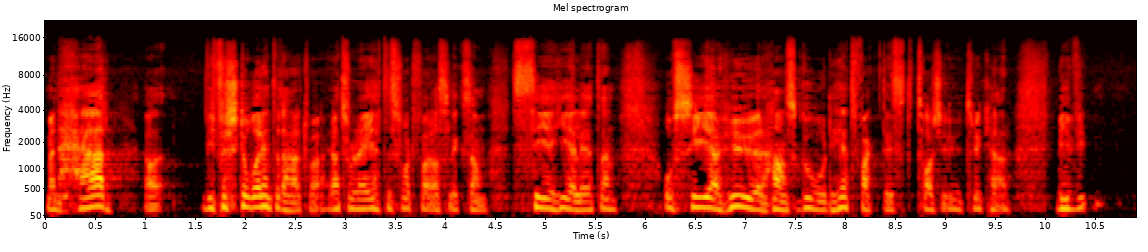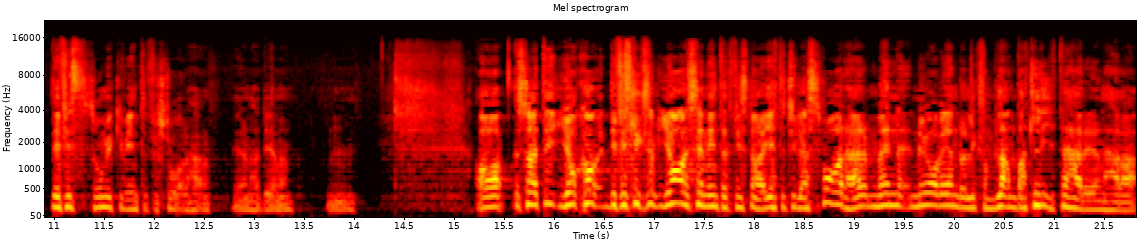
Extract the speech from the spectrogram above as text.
Men här, ja, vi förstår inte det här tror jag. Jag tror det är jättesvårt för oss att liksom se helheten och se hur hans godhet faktiskt tar sig uttryck här. Vi, det finns så mycket vi inte förstår här i den här delen. Mm. Ja, så att jag, det finns liksom, jag känner inte att det finns några jättetydliga svar här, men nu har vi ändå liksom landat lite här i den här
